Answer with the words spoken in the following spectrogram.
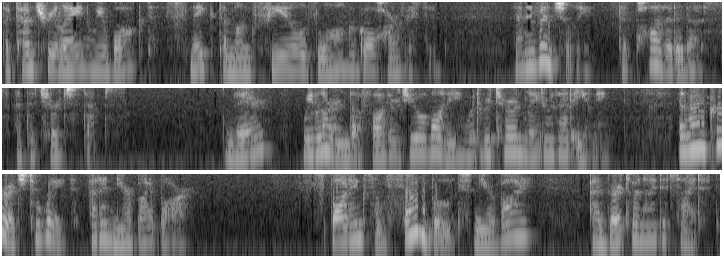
The country lane we walked snaked among fields long ago harvested, and eventually deposited us at the church steps. There, we learned that Father Giovanni would return later that evening, and were encouraged to wait at a nearby bar. Spotting some phone booths nearby, Alberto and I decided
